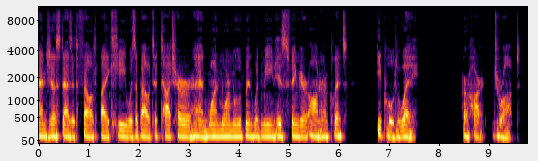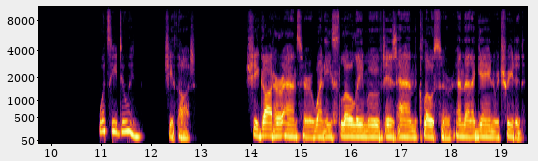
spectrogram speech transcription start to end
and just as it felt like he was about to touch her and one more movement would mean his finger on her clit, he pulled away. Her heart dropped. What's he doing? she thought. She got her answer when he slowly moved his hand closer and then again retreated.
